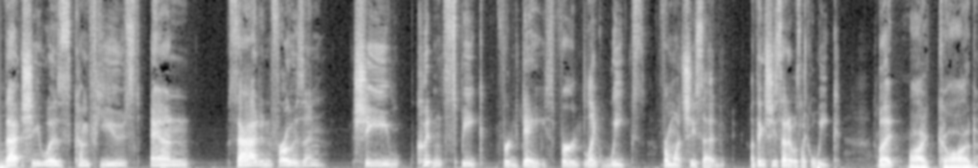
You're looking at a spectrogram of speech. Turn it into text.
that she was confused and sad and frozen. She couldn't speak for days, for like weeks, from what she said. I think she said it was like a week. But My god.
